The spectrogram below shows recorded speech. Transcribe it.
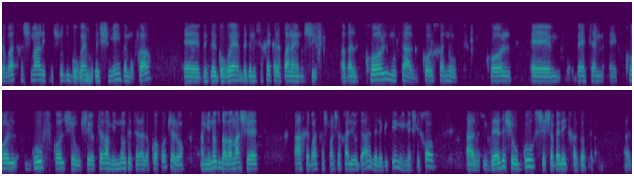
חברת חשמל היא פשוט גורם רשמי ומוכר וזה גורם, וזה משחק על הפן האנושי. אבל כל מותג, כל חנות, כל, אה, בעצם אה, כל גוף כלשהו שיוצר אמינות אצל הלקוחות שלו, אמינות ברמה ש... אה, חברת חשמל שלחה לי הודעה, זה לגיטימי, אם יש לי חוב, אז זה איזשהו גוף ששווה להתחזות אליו. אז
